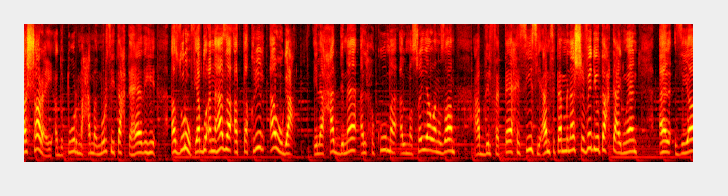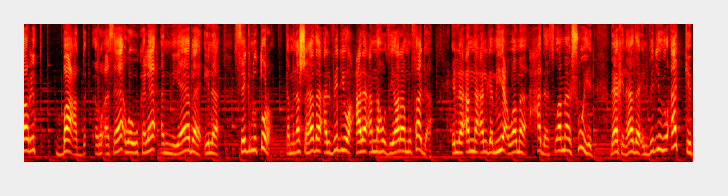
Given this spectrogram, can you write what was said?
الشرعي الدكتور محمد مرسي تحت هذه الظروف. يبدو أن هذا التقرير أوجع إلى حد ما الحكومة المصرية ونظام عبد الفتاح السيسي. أمس تم نشر فيديو تحت عنوان زيارة بعض رؤساء ووكلاء النيابة إلى سجن طرة تم نشر هذا الفيديو على أنه زيارة مفاجأة إلا أن الجميع وما حدث وما شوهد داخل هذا الفيديو يؤكد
